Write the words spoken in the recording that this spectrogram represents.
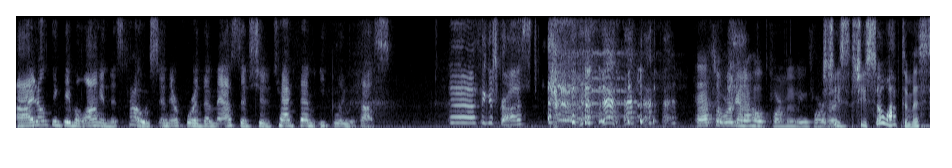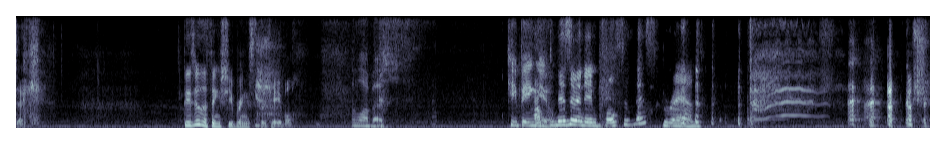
I don't think they belong in this house, and therefore the mastiff should attack them equally with us. Uh, fingers crossed. That's what we're gonna hope for moving forward. She's she's so optimistic. These are the things she brings to the table. I love it. Keeping you. Optimism and impulsiveness, grand.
